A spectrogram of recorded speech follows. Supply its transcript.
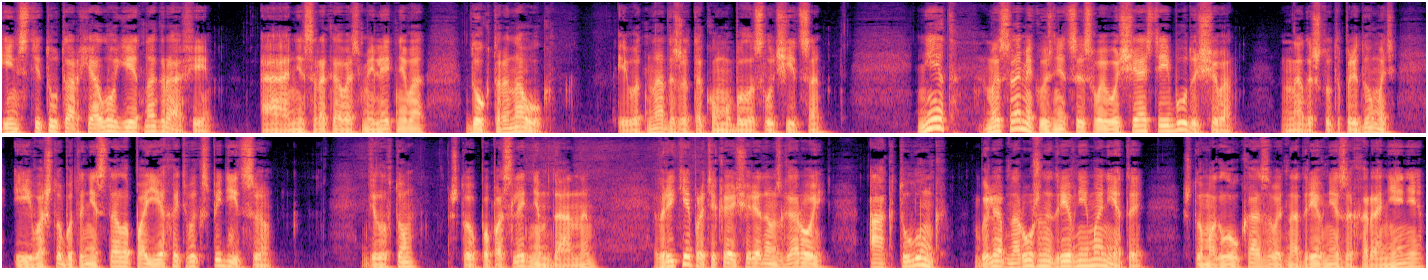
Института археологии и этнографии, а не 48-летнего доктора наук. И вот надо же такому было случиться. Нет, мы сами кузнецы своего счастья и будущего. Надо что-то придумать и во что бы то ни стало поехать в экспедицию. Дело в том, что по последним данным в реке, протекающей рядом с горой Актулунг, были обнаружены древние монеты, что могло указывать на древнее захоронение,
